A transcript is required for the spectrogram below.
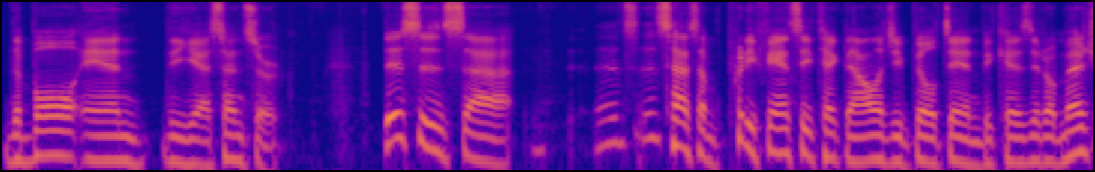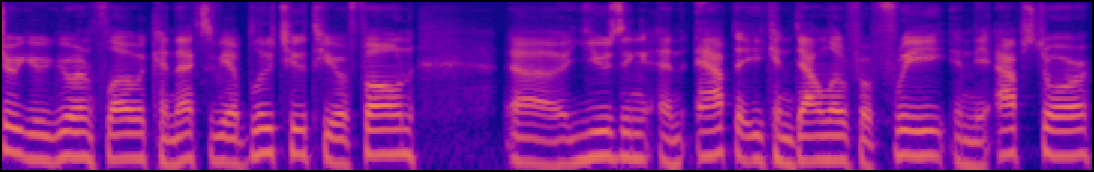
the bowl and the uh, sensor. This is uh, this has some pretty fancy technology built in because it'll measure your urine flow. It connects via Bluetooth to your phone uh, using an app that you can download for free in the App Store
